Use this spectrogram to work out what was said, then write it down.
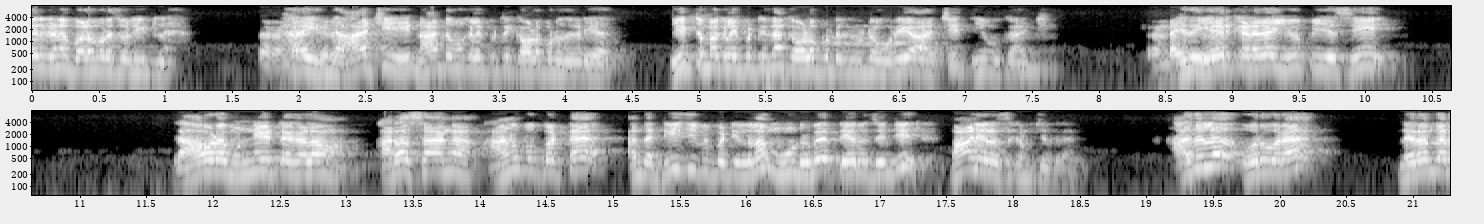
ஏற்கனவே பலமுறை சொல்லிட்டேன். ரெண்டாயிரத்தி இந்த ஆட்சி நாட்டு மக்களை பற்றி கவலைப்படுவது கிடையாது. வீட்டு மக்களை பற்றி தான் கவலைப்பட்டு இருக்கின்ற ஒரே ஆட்சி திமுக ஆட்சி. இது ஏற்கனவே யூபிஎஸ்சி திராவிட முன்னேற்ற கழகம் அரசாங்கம் அனுப்பப்பட்ட அந்த டிஜிபி பட்டியலில் தான் மூன்று பேர் தேர்வு செஞ்சு மாநில அரசு அமைச்சிருக்கிறாங்க அதுல ஒருவரை நிரந்தர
